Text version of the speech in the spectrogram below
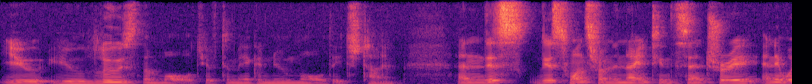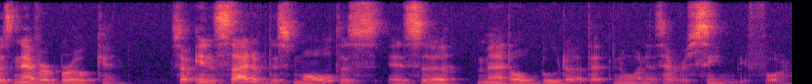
you you lose the mold. You have to make a new mold each time. And this this one's from the 19th century, and it was never broken. So inside of this mold is is a metal Buddha that no one has ever seen before.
